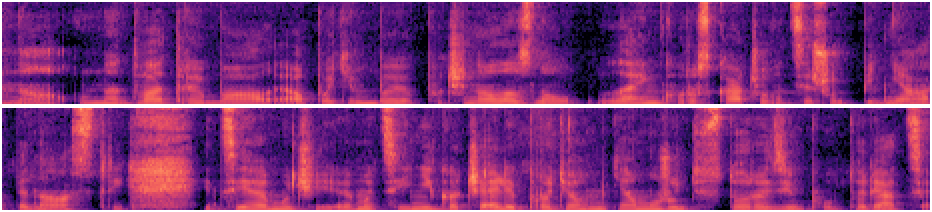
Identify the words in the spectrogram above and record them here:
На, на 2-3 бали, а потім би починала знову легенько розкачуватися, щоб підняти настрій. І ці емоці- емоційні качелі протягом дня можуть 100 разів повторятися.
